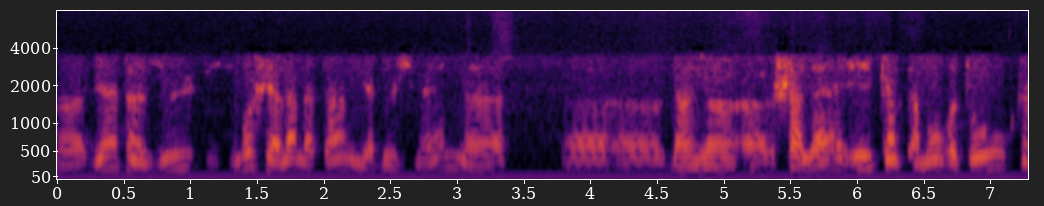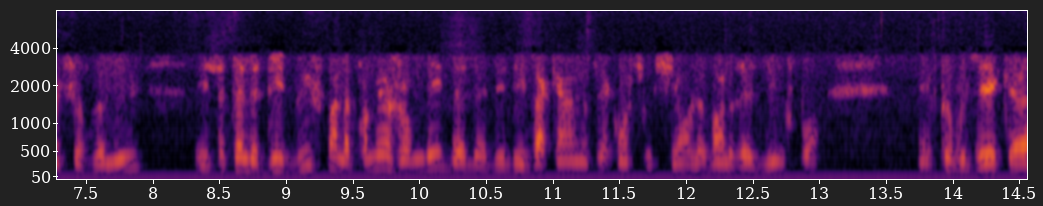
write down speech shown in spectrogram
euh, bien entendu, moi, je suis allé à Matane il y a deux semaines euh, euh, dans un, chalet et quand à mon retour, quand je suis revenu, et c'était le début, je pense, la première journée de, de, de, des vacances de la construction, le vendredi, je pense. Et je peux vous dire que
